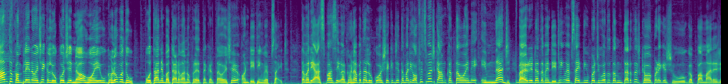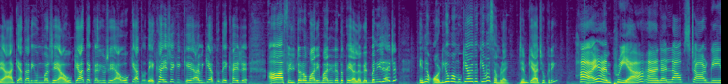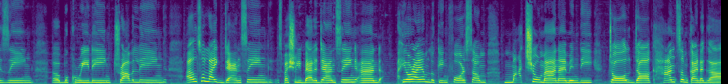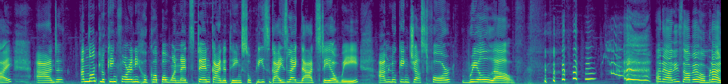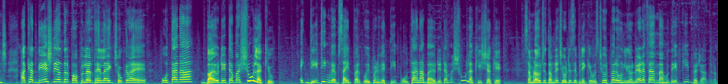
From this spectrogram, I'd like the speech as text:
આમ તો કમ્પ્લેન હોય છે કે લોકો જે ન હોય એવું ઘણું બધું પોતાને બતાડવાનો પ્રયત્ન કરતા હોય છે ઓન ડેટિંગ વેબસાઇટ તમારી આસપાસ એવા ઘણા બધા લોકો હશે કે જે તમારી ઓફિસમાં જ કામ કરતા હોય ને એમના જ બાયોડેટા તમે ડેટિંગ વેબસાઇટની ઉપર જુઓ તો તમને તરત જ ખબર પડે કે શું ગપ્પા મારે છે, આ ક્યાં તારી ઉંમર છે, આવું ક્યાં તે કર્યું છે, આવો ક્યાં તું દેખાય છે કે કે આવી ક્યાં તું દેખાય છે. આ ફિલ્ટરો મારી મારીને તો કંઈ અલગ જ બની જાય છે. એને ઓડિયોમાં મૂક્યા હોય તો કેવા સંભળાય? જેમ કે આ છોકરી Hi, I'm Priya, and I love stargazing, uh, book reading, traveling. I also like dancing, especially ballet dancing, and here I am looking for some macho man. I'm in the tall, dark, handsome kind of guy, and I'm not looking for any hookup or one night stand kind of thing. So please, guys like that, stay away. I'm looking just for real love. અને આની સામે હમણાં જ આખા દેશની અંદર popular થયેલા એક છોકરાએ પોતાના બાયોડેટામાં શું લખ્યું? એક ડેટિંગ વેબસાઇટ પર કોઈ પણ વ્યક્તિ પોતાના બાયોડેટામાં શું લખી શકે? સંભળાવું છું તમને, છોટી સી બ્રેક એવું પર ઓનલી ઓન રેડ એફએમ મેં હું દેવકી બજા તરફ.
